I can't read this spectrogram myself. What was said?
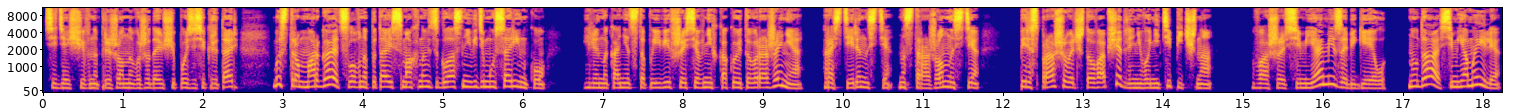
Сидящий в напряженно выжидающей позе секретарь быстро моргает, словно пытаясь смахнуть с глаз невидимую соринку, или, наконец-то, появившееся в них какое-то выражение — растерянности, настороженности, переспрашивает, что вообще для него нетипично. «Ваша семья, мисс Абигейл?» «Ну да, семья Мэйли.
